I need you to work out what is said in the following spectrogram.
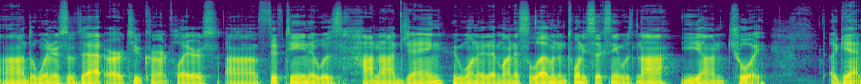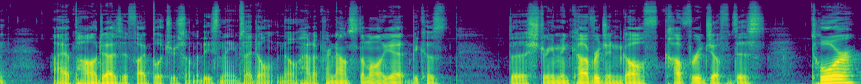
Uh, the winners of that are two current players. Uh, 15, it was Hana Jang, who won it at minus 11. And 2016, it was Na Yeon Choi. Again, I apologize if I butcher some of these names. I don't know how to pronounce them all yet because the streaming coverage and golf coverage of this tour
